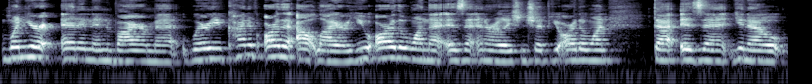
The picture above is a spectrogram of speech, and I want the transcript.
when you're in an environment where you kind of are the outlier, you are the one that isn't in a relationship, you are the one that isn't, you know,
